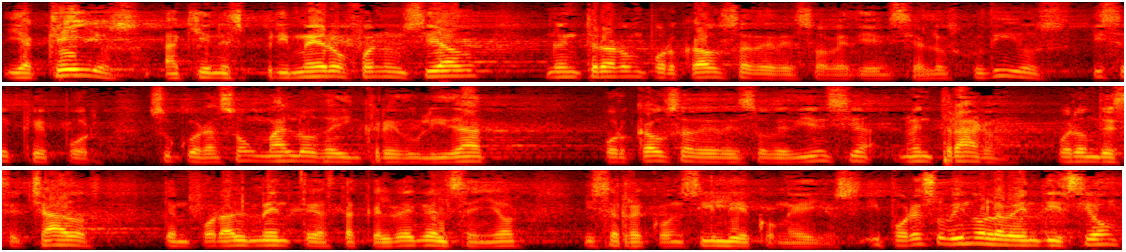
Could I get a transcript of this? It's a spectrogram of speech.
Y aquellos a quienes primero fue anunciado no entraron por causa de desobediencia. Los judíos dice que por su corazón malo de incredulidad por causa de desobediencia no entraron, fueron desechados temporalmente hasta que venga el Señor y se reconcilie con ellos. Y por eso vino la bendición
